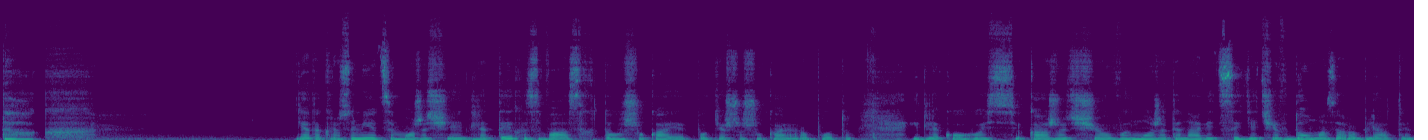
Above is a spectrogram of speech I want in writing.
Так. Я так розумію, це може ще і для тих з вас, хто шукає, поки що шукає роботу. І для когось кажуть, що ви можете навіть сидячи вдома заробляти.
